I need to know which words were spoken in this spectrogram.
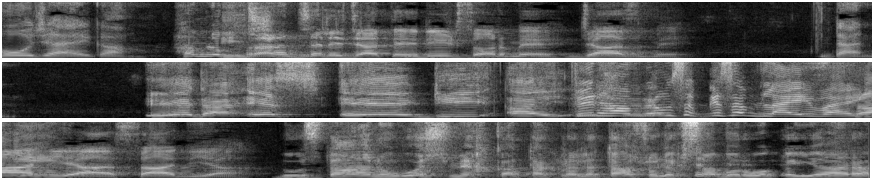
हो जाएगा। हम लोग फ्रांस चले जाते हैं रीड्स और में जहाज़ में। डन फिर हम लोग सबके सब लाइव आएँगे। सादिया सादिया। दोस्तान का तकला तासु लक सबर व कयारा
